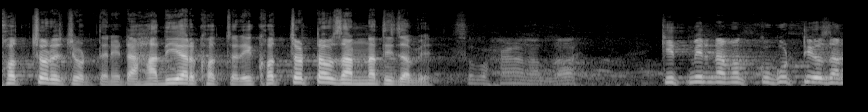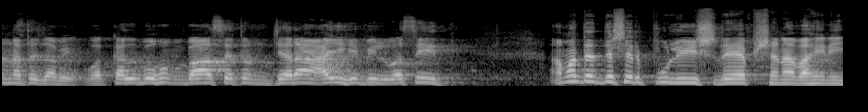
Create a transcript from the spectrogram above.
খচ্চরে চড়তেন এটা হাদিয়ার খচ্চর এই খচ্চরটাও জান্নাতি যাবে। কিতমির নামক কুকুরটিও জান্নাতে যাবে। ওয়াকালবুহুম বাসেতুন জেরা আইহি বিল ওয়াসিদ আমাদের দেশের পুলিশ র্যাব সেনাবাহিনী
